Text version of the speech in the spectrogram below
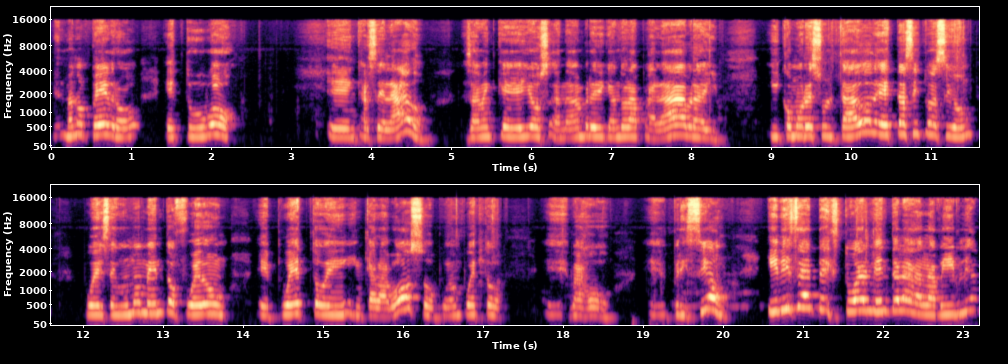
el hermano Pedro, estuvo encarcelado. Saben que ellos andaban predicando la palabra y, y como resultado de esta situación, pues en un momento fueron eh, puestos en, en, calabozo, fueron puestos eh, bajo eh, prisión. Y dice textualmente la, la, Biblia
